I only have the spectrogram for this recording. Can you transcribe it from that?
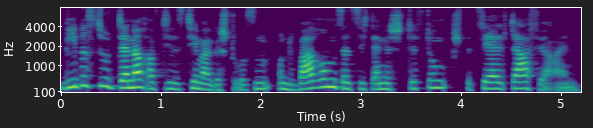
Wie bist du dennoch auf dieses Thema gestoßen und warum setzt sich deine Stiftung speziell dafür ein?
